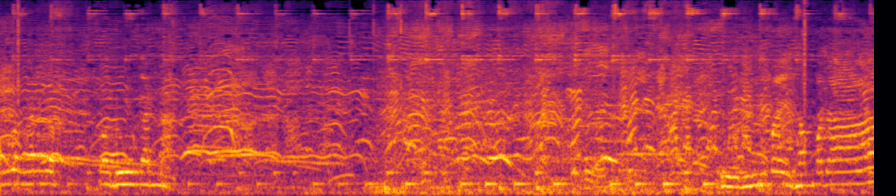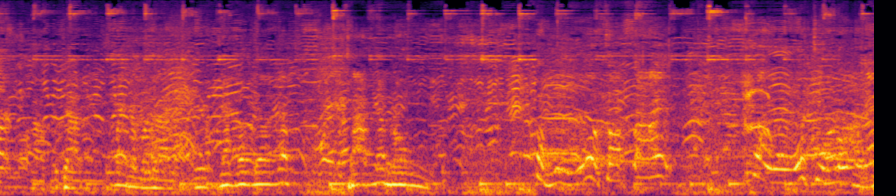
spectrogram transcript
งว่างั้นครับก็ดูกันนะคู่นี้ไม่ธรรมดาแล้วครับอาจารย์ไม่ธรรมดาเนี่ยยังคงเดินครับชาญนรงค์ โอ้โหสอกซ้าย โอ้โหจั่วลงแล้ว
